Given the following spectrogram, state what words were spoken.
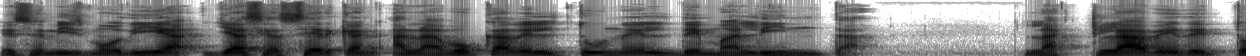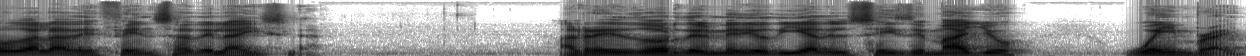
Ese mismo día ya se acercan a la boca del túnel de Malinta, la clave de toda la defensa de la isla. Alrededor del mediodía del 6 de mayo, Wainwright,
